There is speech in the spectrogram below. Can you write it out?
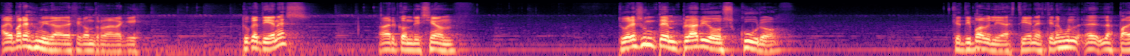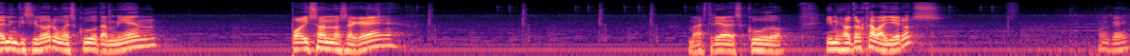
Hay varias unidades que controlar aquí ¿Tú qué tienes? A ver, condición Tú eres un templario oscuro ¿Qué tipo de habilidades tienes? Tienes eh, la espada del inquisidor, un escudo también Poison no sé qué. Maestría de escudo. ¿Y mis otros caballeros? Ok.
